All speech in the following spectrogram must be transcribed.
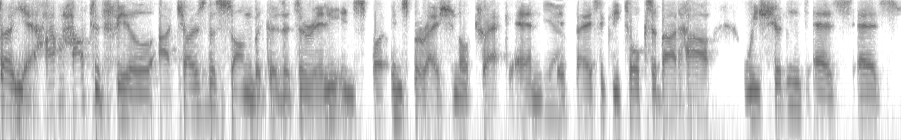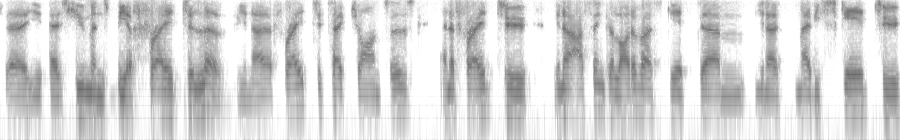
So yeah, how, how to feel? I chose the song because it's a really insp- inspirational track, and Yeah. it basically talks about how we shouldn't, as as uh, as humans, be afraid to live. You know, afraid to take chances, and afraid to, you know, I think a lot of us get, um, you know, maybe scared to,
